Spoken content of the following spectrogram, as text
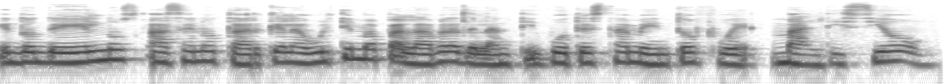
en donde él nos hace notar que la última palabra del Antiguo Testamento fue maldición,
